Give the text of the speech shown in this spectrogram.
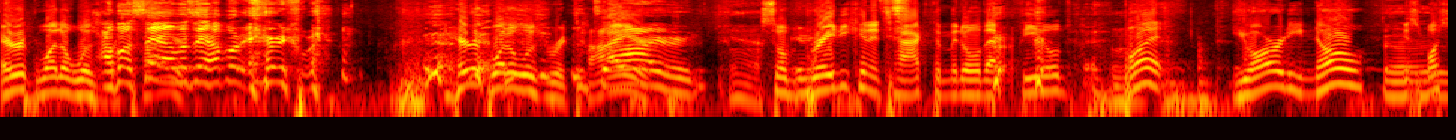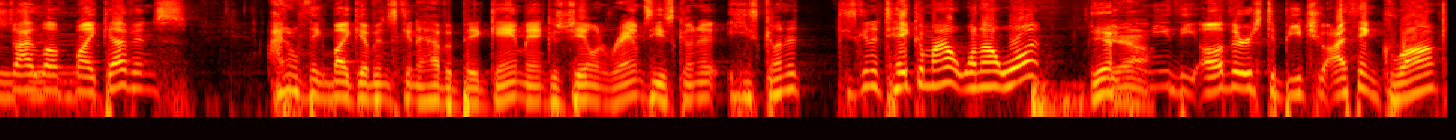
Eric Weddle was. I'm about to say, I'm about to say, how about Eric? Eric Weddle was retired. Tired. So Brady can attack the middle of that field. but you already know, as much as I love Mike Evans, I don't think Mike Evans is going to have a big game, man, because Jalen Ramsey's going to he's going to he's going to take him out one on one. Yeah. Yeah. You need the others to beat you. I think Gronk,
